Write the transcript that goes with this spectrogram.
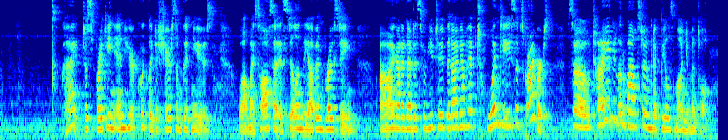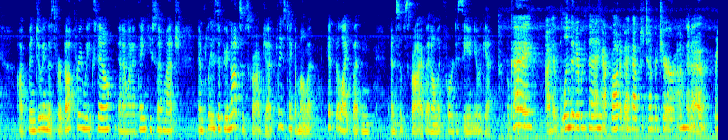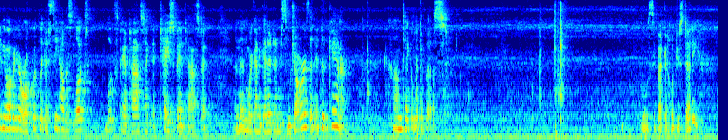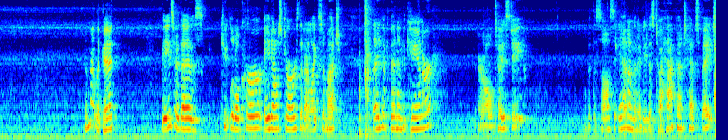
Okay, just breaking in here quickly to share some good news. While my salsa is still in the oven roasting, I got a notice from YouTube that I now have 20 subscribers. So tiny little milestone, but it feels monumental. I've been doing this for about three weeks now, and I wanna thank you so much. And please, if you're not subscribed yet, please take a moment, hit the like button, and subscribe and I'll look forward to seeing you again. Okay, I have blended everything. I brought it back up to temperature. I'm gonna bring you over here real quickly to see how this looks. Looks fantastic, it tastes fantastic. And then we're gonna get it into some jars and into the canner. Come take a look at this. We'll see if I can hold you steady. Doesn't that look good? These are those cute little Kerr eight ounce jars that I like so much. They have been in the canner they're all toasty. We'll get the sauce in. I'm gonna do this to a half inch headspace.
